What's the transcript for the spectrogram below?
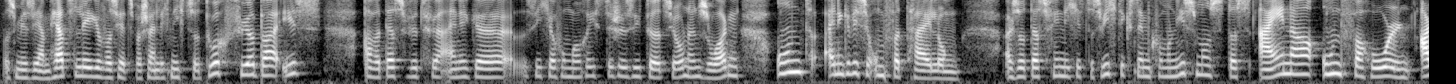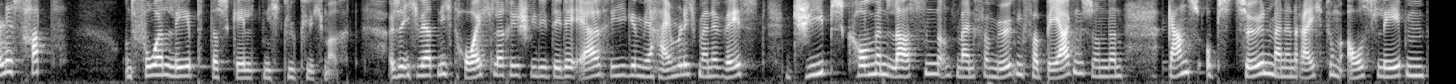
was mir sehr am Herzen lege, was jetzt wahrscheinlich nicht so durchführbar ist, aber das wird für einige sicher humoristische Situationen sorgen und eine gewisse Umverteilung. Also das finde ich ist das Wichtigste im Kommunismus, dass einer unverhohlen alles hat und vorlebt, dass Geld nicht glücklich macht. Also ich werde nicht heuchlerisch wie die DDR-Riege mir heimlich meine West-Jeeps kommen lassen und mein Vermögen verbergen, sondern ganz obszön meinen Reichtum ausleben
